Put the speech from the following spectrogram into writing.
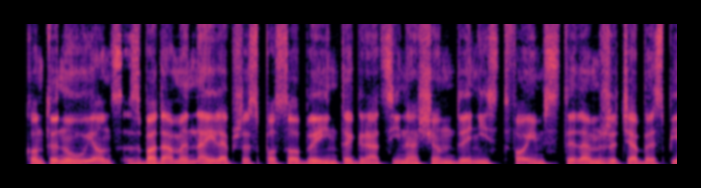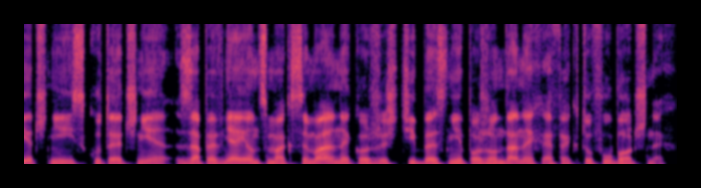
Kontynuując, zbadamy najlepsze sposoby integracji nasion dyni z Twoim stylem życia bezpiecznie i skutecznie, zapewniając maksymalne korzyści bez niepożądanych efektów ubocznych.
